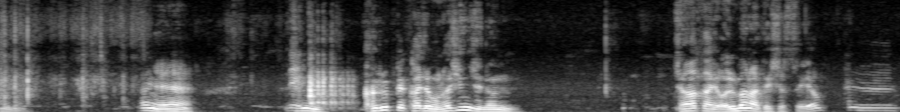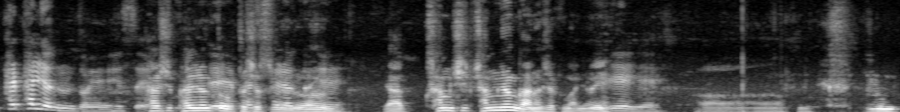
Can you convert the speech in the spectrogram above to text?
음. 사장님 네. 지금 그릇 백화점을 하신 지는 정확하게 얼마나 되셨어요? 한 88년도에 했어요. 88년도 예, 88년도, 예. 약 33년간 하셨구만요. 예, 예. 아, 지금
